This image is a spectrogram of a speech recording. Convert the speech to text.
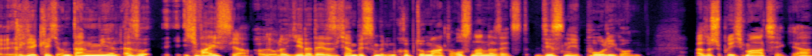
Äh, Wirklich und dann mir, also ich weiß ja, oder jeder, der sich ja ein bisschen mit dem Kryptomarkt auseinandersetzt, Disney, Polygon, also sprich Matic, ja,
